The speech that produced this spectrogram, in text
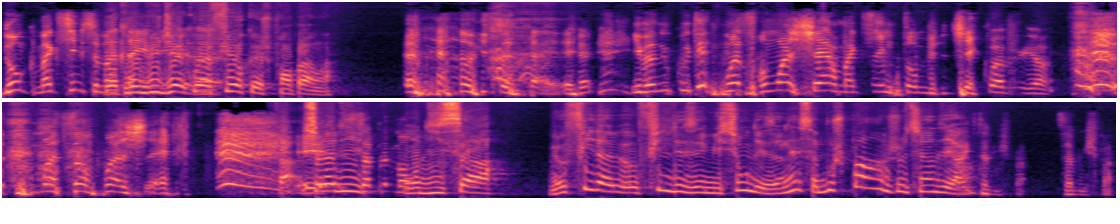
Donc, Maxime, ce matin. Le budget coiffure que je prends pas, moi. oui. Il va nous coûter de moins en moins cher, Maxime, ton budget coiffure. De moins en moins cher. cela dit, on dit ça mais au fil, au fil des émissions, des années, ça bouge pas, hein, je tiens à dire. ça bouge pas. Ça bouge pas,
